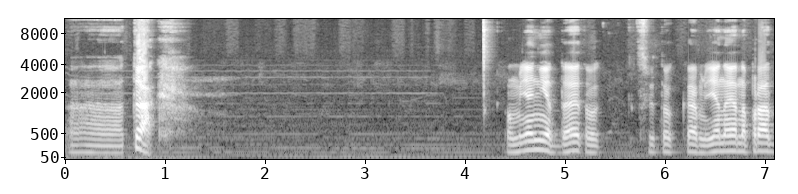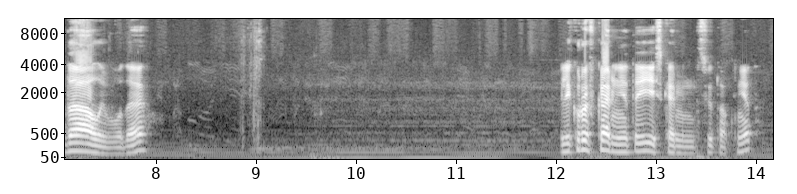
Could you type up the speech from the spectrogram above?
А, так. У меня нет, да, этого цветок камня. Я, наверное, продал его, да? Или кровь камня это и есть каменный цветок, нет? Нет.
